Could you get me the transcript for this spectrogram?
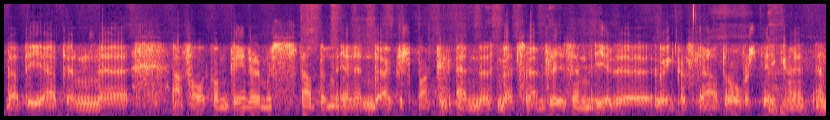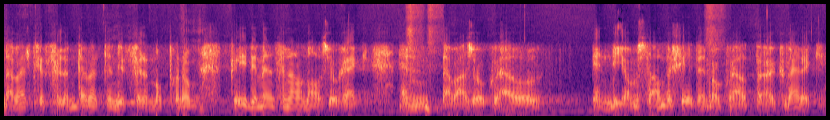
dat hij uit een eh, afvalcontainer moest stappen in een duikerspak en dus met zwemvliezen hier de winkelstraat oversteken. En, en dat werd gefilmd, dat werd in die film opgenomen. Kregen die mensen allemaal zo gek. En dat was ook wel in die omstandigheden ook wel puikwerk.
